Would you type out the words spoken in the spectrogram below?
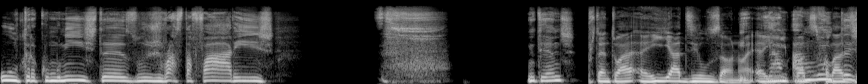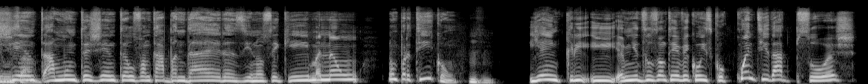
ultra comunistas, os rastafaris. Entendes? Portanto, há, aí há desilusão, não é? Aí há, há muita gente, há muita gente a levantar bandeiras e não sei o quê, mas não, não praticam. Uhum. E, é e a minha desilusão tem a ver com isso, com a quantidade de pessoas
